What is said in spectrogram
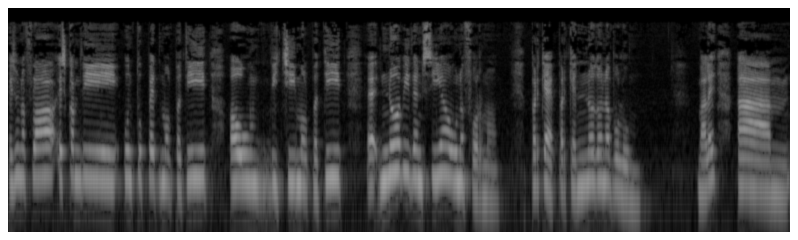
És una flor, és com dir un topet molt petit o un bitxí molt petit. Eh, no evidencia una forma. Per què? Perquè no dona volum. Vale? Um,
